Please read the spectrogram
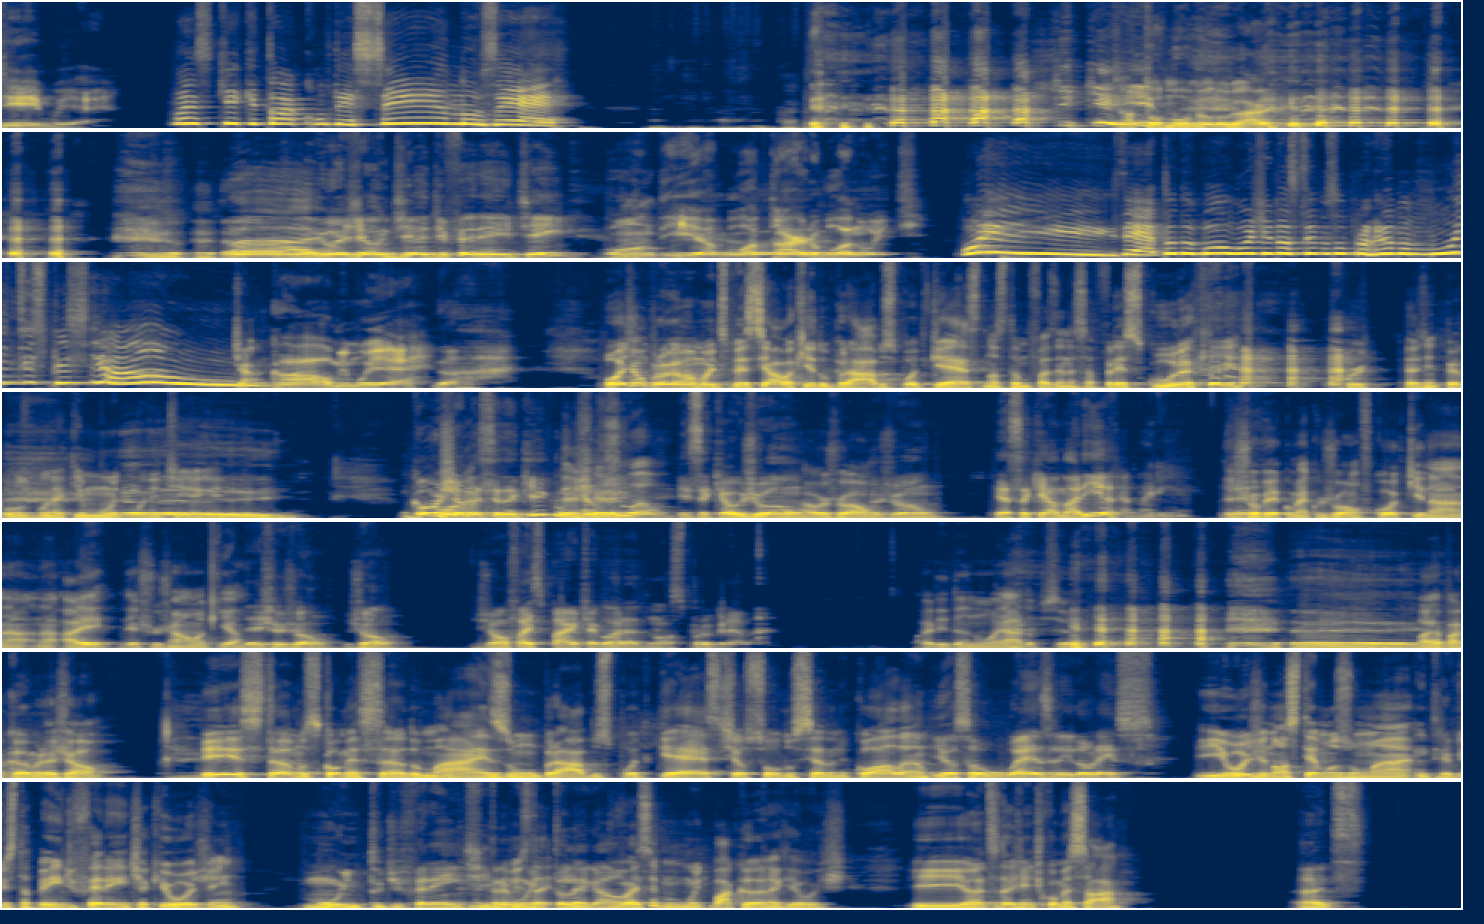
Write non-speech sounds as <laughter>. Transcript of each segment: assim, mulher. Mas o que que tá acontecendo, Zé? <laughs> que que é Já isso? tomou meu lugar. <laughs> Ai, hoje é um dia diferente, hein? Bom dia, boa tarde ou boa noite. Oi, Zé, tudo bom? Hoje nós temos um programa muito especial. Te acalme, mulher. Ah, Hoje é um programa muito especial aqui do Brabos Podcast. Nós estamos fazendo essa frescura aqui. <laughs> porque a gente pegou uns bonequinhos muito bonitinhos aqui. Como chama esse daqui? Como deixa É o. João, Esse aqui é o João. É o João. É o João. E essa aqui é a Maria? a Maria. Deixa eu ver como é que o João ficou aqui na. na, na- Aí, deixa o João aqui, ó. Deixa o João. João. João faz parte agora do nosso programa. Olha ele dando uma olhada pro seu. Ai. <laughs> Olha pra câmera, João. Estamos começando mais um Brabos Podcast. Eu sou o Luciano Nicola. E eu sou o Wesley Lourenço. E hoje nós temos uma entrevista bem diferente aqui hoje, hein? Muito diferente, Entrevista muito legal. Vai ser muito bacana aqui hoje. E antes da gente começar, Antes,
